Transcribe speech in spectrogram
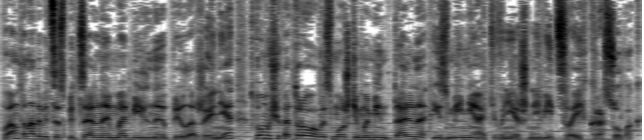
Вам понадобится специальное мобильное приложение, с помощью которого вы сможете моментально изменять внешний вид своих кроссовок.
